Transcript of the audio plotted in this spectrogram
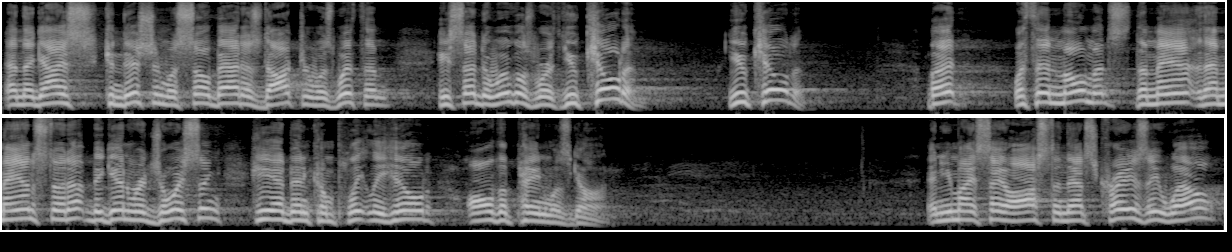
And the guy's condition was so bad, his doctor was with him. He said to Wigglesworth, You killed him. You killed him. But within moments, the man, the man stood up, began rejoicing. He had been completely healed. All the pain was gone. And you might say, oh, Austin, that's crazy. Well,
